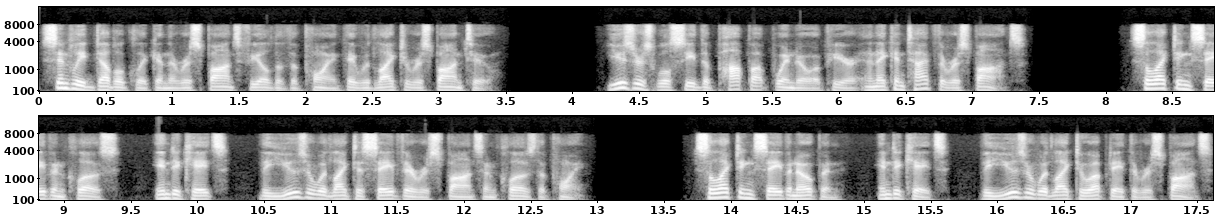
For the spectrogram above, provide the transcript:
Simply double click in the response field of the point they would like to respond to. Users will see the pop up window appear and they can type the response. Selecting Save and Close indicates the user would like to save their response and close the point. Selecting Save and Open indicates the user would like to update the response,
